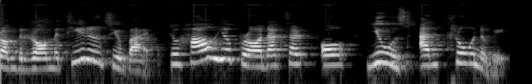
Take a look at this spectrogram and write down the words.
From the raw materials you buy to how your products are all used and thrown away.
